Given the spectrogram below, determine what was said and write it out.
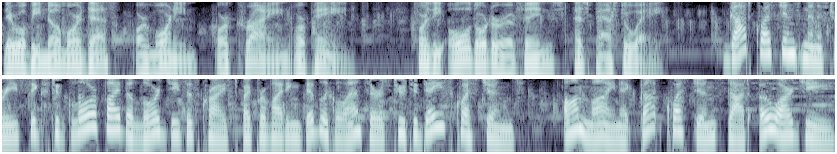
There will be no more death or mourning or crying or pain. For the old order of things has passed away. Got Questions Ministry seeks to glorify the Lord Jesus Christ by providing biblical answers to today's questions. Online at GotQuestions.org.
